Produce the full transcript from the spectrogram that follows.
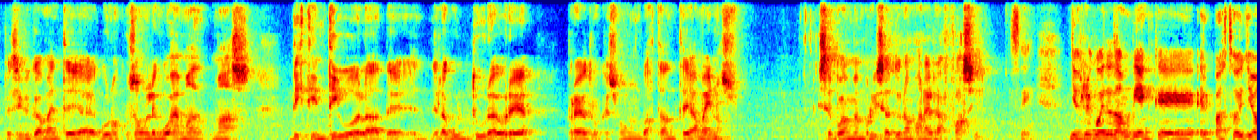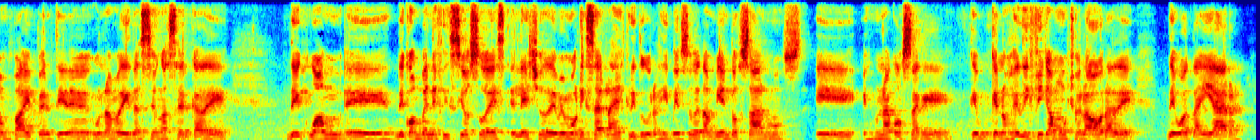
específicamente algunos que usan un lenguaje más, más distintivo de la, de, la cultura hebrea, pero hay otros que son bastante amenos y se pueden memorizar de una manera fácil. Sí, yo recuerdo también que el pastor John Piper tiene una meditación acerca de, de, cuán, eh, de cuán beneficioso es el hecho de memorizar las escrituras y pienso que también los salmos eh, es una cosa que, que, que, nos edifica mucho a la hora de, de batallar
